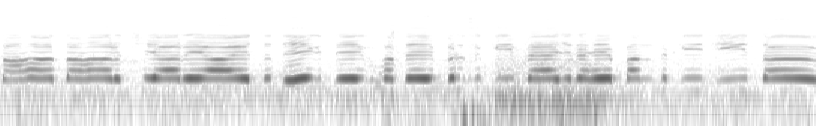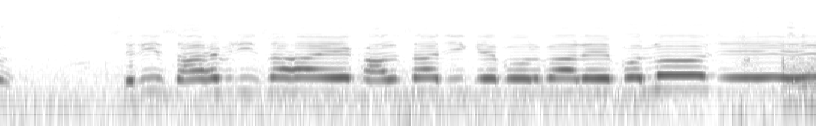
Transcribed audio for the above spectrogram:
ਤਹਾਂ ਤਹਾਂ ਰਛਿਆ ਰਿਆਇਤ, ਦੇਖ ਦੇਖ ਫਤਿਹ ਬਿਰਦ ਕੀ ਪੈਜ ਰਹੇ, ਪੰਥ ਕੀ ਜੀਤ। ਸ੍ਰੀ ਸਾਹਿਬ ਜੀ ਸਹਾਏ, ਖਾਲਸਾ ਜੀ ਕੇ ਬੋਲ ਵਾਲੇ ਬੋਲੋ ਜੀ।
